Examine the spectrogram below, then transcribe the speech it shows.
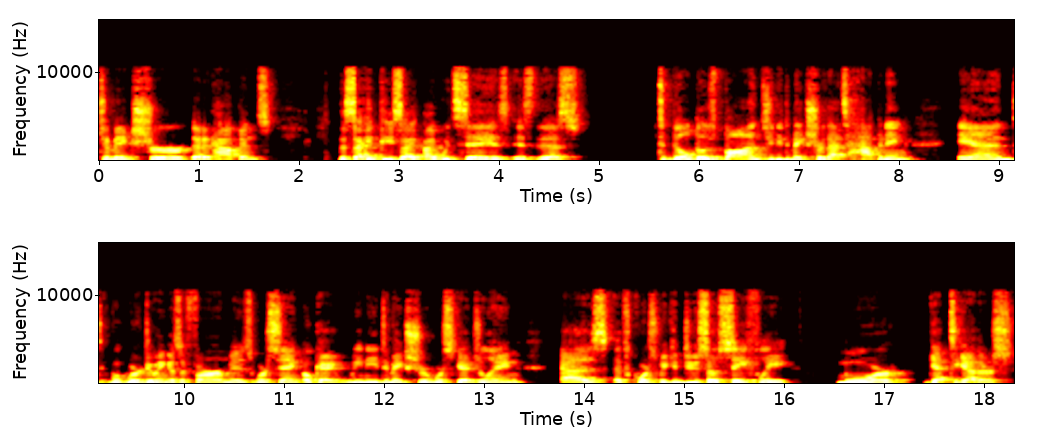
to make sure that it happens. The second piece I, I would say is, is this to build those bonds, you need to make sure that's happening and what we're doing as a firm is we're saying, okay, we need to make sure we're scheduling as, of course, we can do so safely, more get togethers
